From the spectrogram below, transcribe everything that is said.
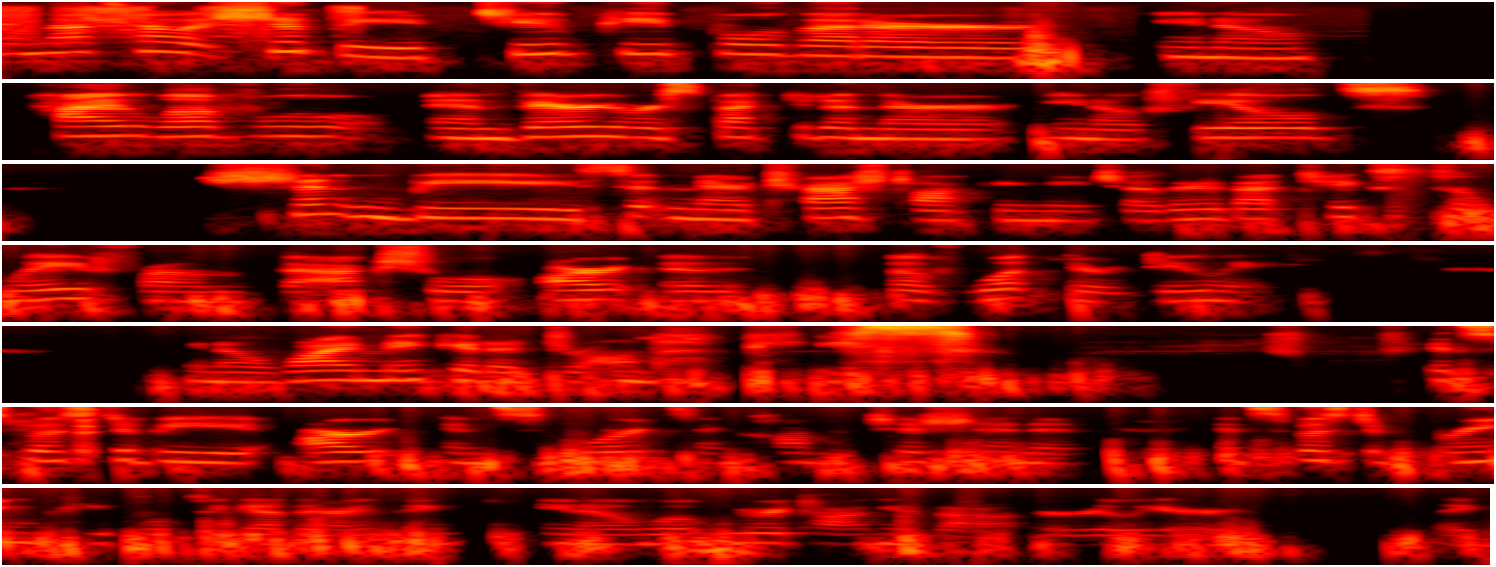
and that's how it should be. Two people that are, you know, high level and very respected in their, you know, fields shouldn't be sitting there trash talking each other. That takes away from the actual art of, of what they're doing. You know, why make it a drama piece? It's supposed to be art and sports and competition and it's supposed to bring people together. I think, you know, what we were talking about earlier, like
